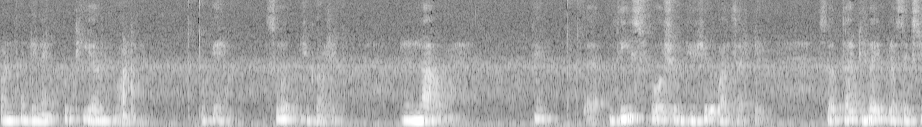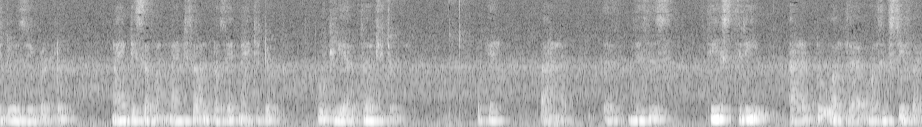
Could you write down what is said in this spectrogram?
129 put here 1 okay so you got it. Now okay uh, these four should give you 130 so 35 plus 62 is equal to 97 97 plus 8 92 put here 32 okay? And uh, this is these three add up to 165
